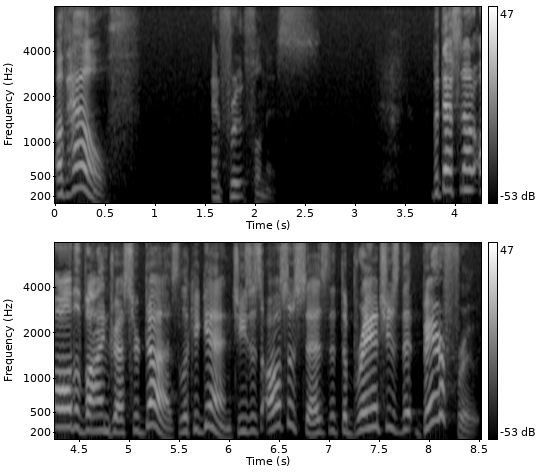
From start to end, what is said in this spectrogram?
of health and fruitfulness. But that's not all the vine dresser does. Look again. Jesus also says that the branches that bear fruit,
